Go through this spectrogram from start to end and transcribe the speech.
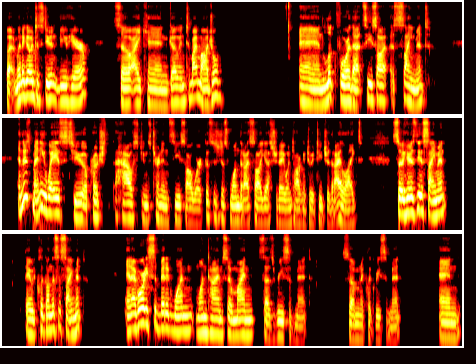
But I'm going to go into student view here. So I can go into my module and look for that Seesaw assignment. And there's many ways to approach how students turn in Seesaw work. This is just one that I saw yesterday when talking to a teacher that I liked. So here's the assignment. They would click on this assignment. And I've already submitted one one time, so mine says resubmit. So I'm going to click resubmit. And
